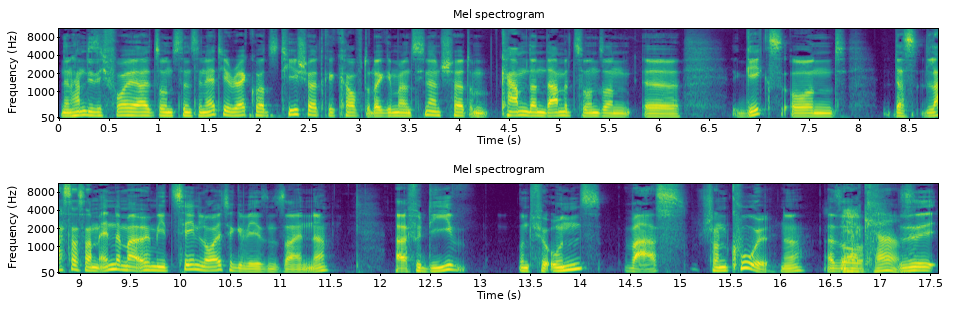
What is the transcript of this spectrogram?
Und dann haben die sich vorher halt so ein Cincinnati Records T-Shirt gekauft oder Gimmel und Sinan Shirt und kamen dann damit zu unseren äh, Gigs und das lass das am Ende mal irgendwie zehn Leute gewesen sein, ne? Aber für die und für uns war es schon cool, ne? Also Ja, klar. sie-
